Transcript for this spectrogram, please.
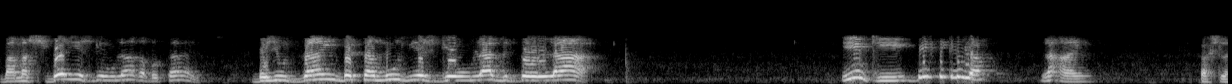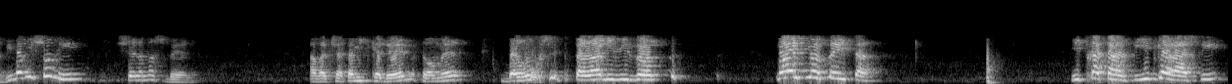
במשבר יש גאולה, רבותיי. בי"ז בתמוז יש גאולה גדולה. אם כי בלתי גלויה לעין, בשלבים הראשונים של המשבר. אבל כשאתה מתקדם, אתה אומר, ברוך שפטרני מזאת. מה הייתי עושה איתה? התחתנתי, התגרשתי,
